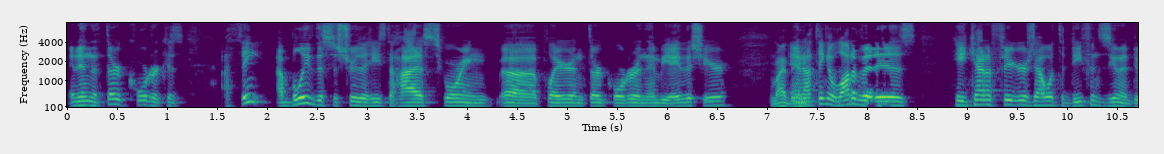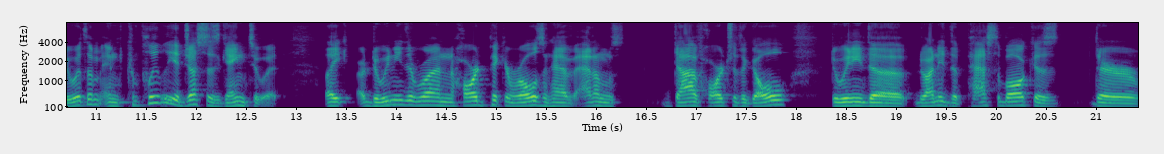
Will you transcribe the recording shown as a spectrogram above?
And in the third quarter, because I think I believe this is true that he's the highest scoring uh, player in third quarter in the NBA this year. Might be. And I think a lot of it is he kind of figures out what the defense is going to do with him and completely adjusts his game to it. Like, do we need to run hard pick and rolls and have Adams dive hard to the goal? Do we need to? Do I need to pass the ball because they're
